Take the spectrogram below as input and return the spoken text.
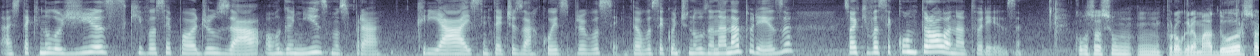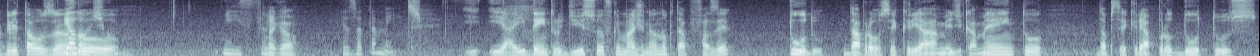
as tecnologias que você pode usar organismos para criar e sintetizar coisas para você. Então, você continua usando a natureza só que você controla a natureza. Como se fosse um, um programador, só que ele está usando. Biológico. Isso. Legal. Exatamente. E, e aí, dentro disso, eu fico imaginando que dá para fazer tudo. Dá para você criar medicamento, dá para você criar produtos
